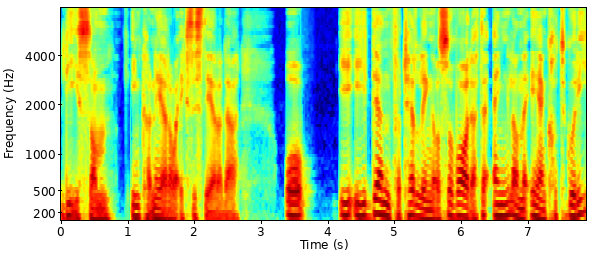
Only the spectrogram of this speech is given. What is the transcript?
de som inkarnerer og eksisterer der. Og i, i den fortellinga så var det at englene er en kategori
